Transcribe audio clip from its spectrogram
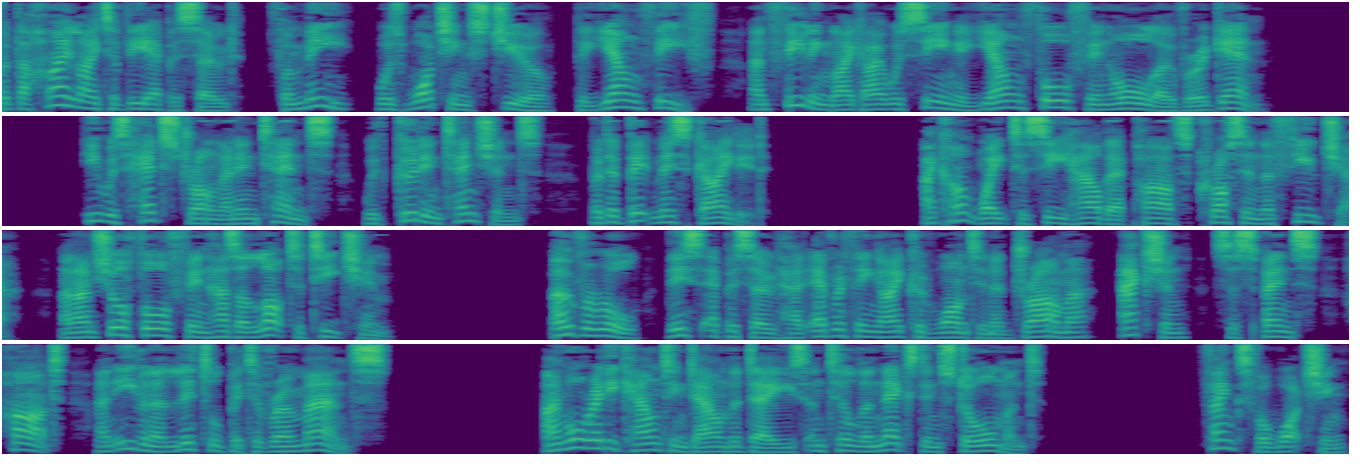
But the highlight of the episode, for me, was watching Sture, the young thief, and feeling like I was seeing a young Thorfinn all over again. He was headstrong and intense, with good intentions, but a bit misguided. I can't wait to see how their paths cross in the future, and I'm sure Thorfinn has a lot to teach him. Overall, this episode had everything I could want in a drama, action, suspense, heart, and even a little bit of romance. I'm already counting down the days until the next installment. Thanks for watching,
